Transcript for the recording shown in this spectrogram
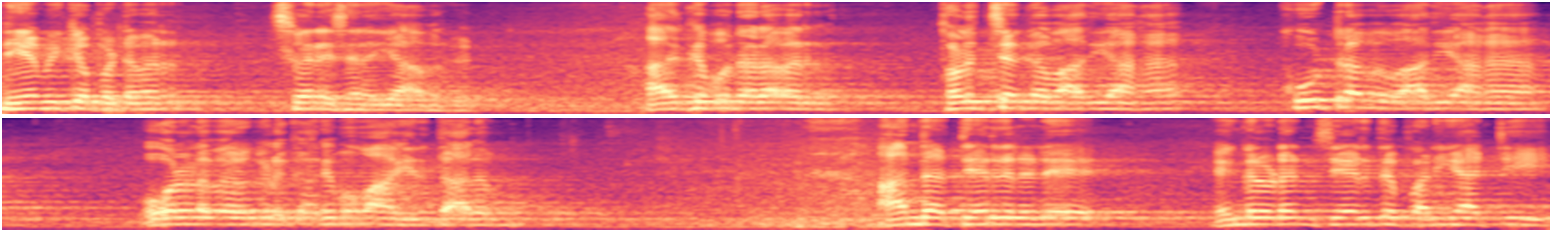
நியமிக்கப்பட்டவர் சிவனேசன் ஐயா அவர்கள். அதற்கு முன்னர் அவர் தொழிற்சங்கவாதியாக கூட்டுறவுவாதியாக ஓரளவு எங்களுக்கு அறிமுகமாக இருந்தாலும் அந்த தேர்தலிலே எங்களுடன் சேர்ந்து பணியாற்றி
